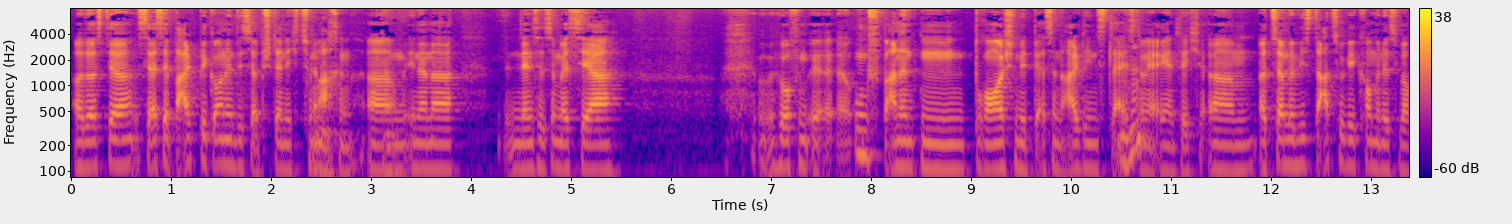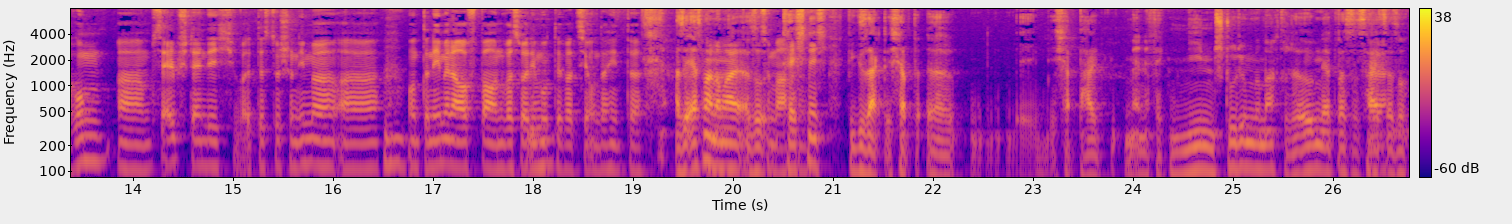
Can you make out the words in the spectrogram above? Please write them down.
Aber du hast ja sehr, sehr bald begonnen, die selbstständig zu genau. machen. Ähm, ja. In einer, nennen Sie es einmal, sehr hoffen, äh, unspannenden Branchen mit Personaldienstleistungen mhm. eigentlich. Ähm, erzähl mal, wie es dazu gekommen ist. Warum ähm, selbstständig? Wolltest du schon immer äh, mhm. Unternehmen aufbauen? Was war die mhm. Motivation dahinter? Also erstmal nochmal, also technisch, wie gesagt, ich habe äh, ich habe halt im Endeffekt nie ein Studium gemacht oder irgendetwas. Das heißt ja. also,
